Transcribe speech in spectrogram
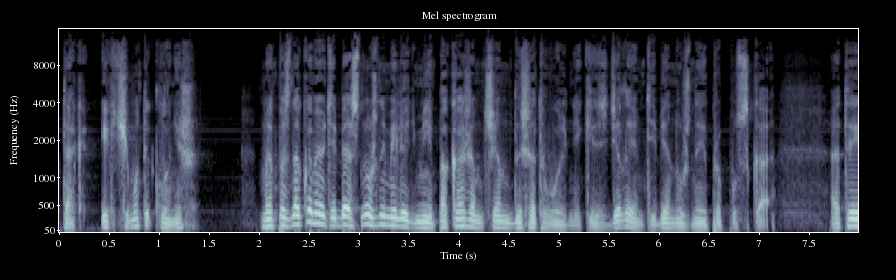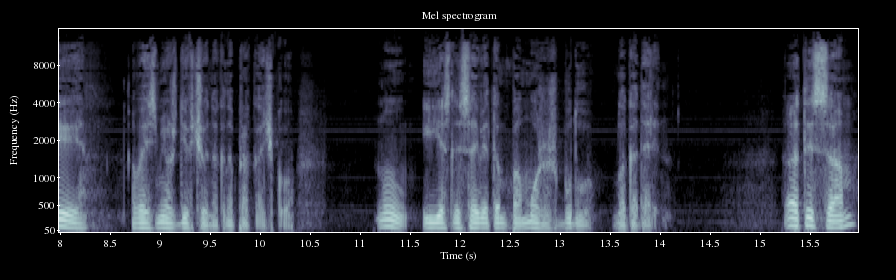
Так, и к чему ты клонишь? Мы познакомим тебя с нужными людьми, покажем, чем дышат вольники, сделаем тебе нужные пропуска. А ты возьмешь девчонок на прокачку. Ну, и если советом поможешь, буду благодарен. А ты сам?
